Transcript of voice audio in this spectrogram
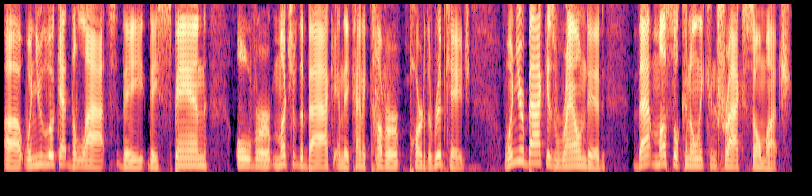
Uh, when you look at the lats, they they span over much of the back and they kind of cover part of the rib cage. When your back is rounded, that muscle can only contract so much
